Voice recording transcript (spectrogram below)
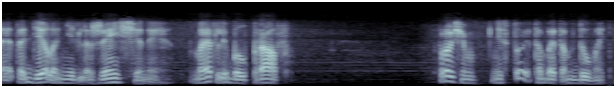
«Это дело не для женщины. Мерли был прав». Впрочем, не стоит об этом думать.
